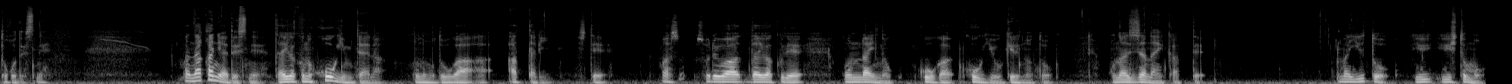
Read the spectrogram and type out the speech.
とこですね。まあ、中にはですね大学の講義みたいなものも動画あったりして、まあ、それは大学でオンラインの講が講義を受けるのと同じじゃないかって、まあ、言うと言う人も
